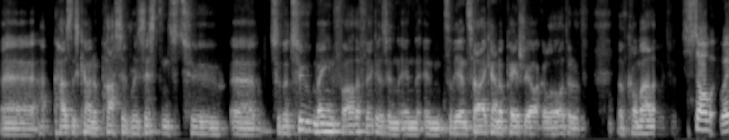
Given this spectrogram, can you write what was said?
uh, has this kind of passive resistance to uh, to the two main father figures in in in to the entire kind of patriarchal order of of Comala. So we,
